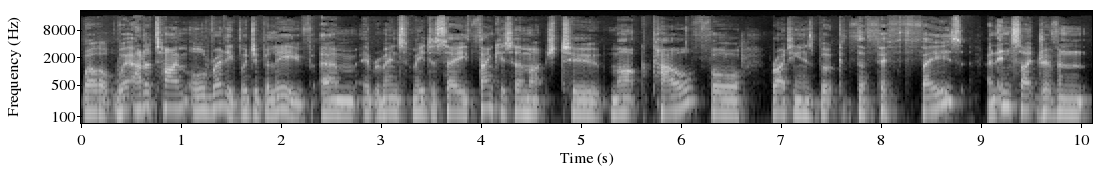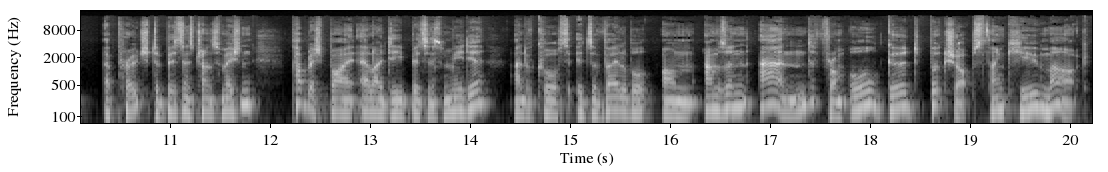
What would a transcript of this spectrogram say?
Well, we're out of time already, would you believe? Um, it remains for me to say thank you so much to Mark Powell for writing his book, The Fifth Phase, an insight driven approach to business transformation, published by LID Business Media. And of course, it's available on Amazon and from all good bookshops. Thank you, Mark.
